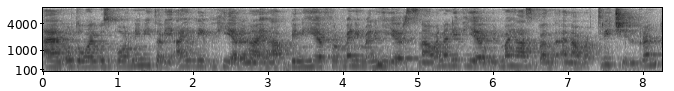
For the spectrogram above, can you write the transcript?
And although I was born in Italy, I live here and I have been here for many, many years now. And I live here with my husband and our three children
